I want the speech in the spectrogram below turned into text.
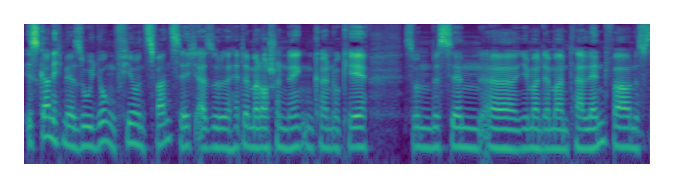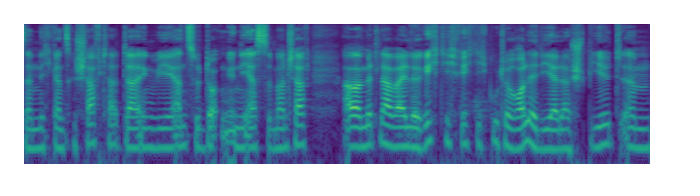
ist gar nicht mehr so jung, 24, also hätte man auch schon denken können, okay, so ein bisschen äh, jemand, der mal ein Talent war und es dann nicht ganz geschafft hat, da irgendwie anzudocken in die erste Mannschaft, aber mittlerweile richtig richtig gute Rolle, die er da spielt, ähm,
